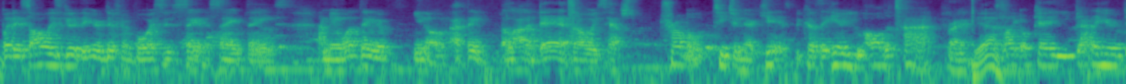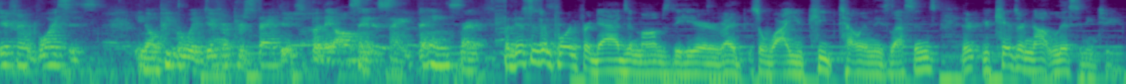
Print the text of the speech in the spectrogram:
But it's always good to hear different voices saying the same things. I mean, one thing, of, you know, I think a lot of dads always have trouble teaching their kids because they hear you all the time. Right. Yeah. It's like, okay, you got to hear different voices, you know, people with different perspectives, but they all saying the same things. Right. But this is important for dads and moms to hear, right? So why you keep telling these lessons, They're- your kids are not listening to you.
